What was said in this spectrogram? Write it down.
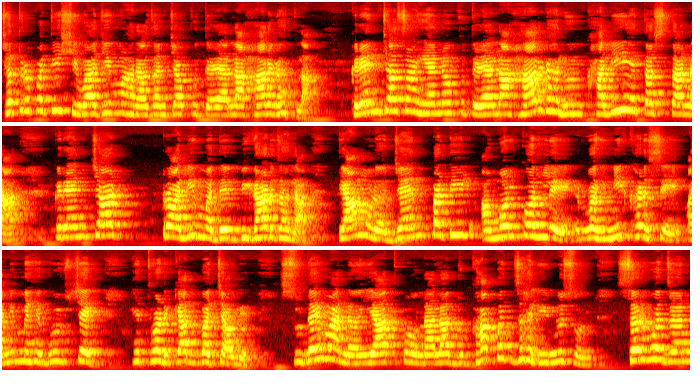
छत्रपती शिवाजी महाराजांच्या पुतळ्याला हार घातला. क्रेनच्या साह्यानं पुतळ्याला हार घालून खाली येत असताना क्रेनच्या ट्रॉलीमध्ये बिघाड झाला. त्यामुळं जयंत पाटील अमोल कोल्हे रोहिणी खडसे आणि मेहबूब शेख हे थोडक्यात बचावलेत सुदैवानं यात कोणाला दुखापत झाली नसून सर्वजण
